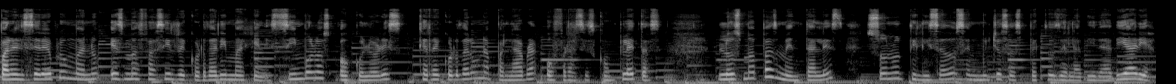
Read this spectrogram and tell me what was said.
Para el cerebro humano es más fácil recordar imágenes, símbolos o colores que recordar una palabra o frases completas. Los mapas mentales son utilizados en muchos aspectos de la vida diaria,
